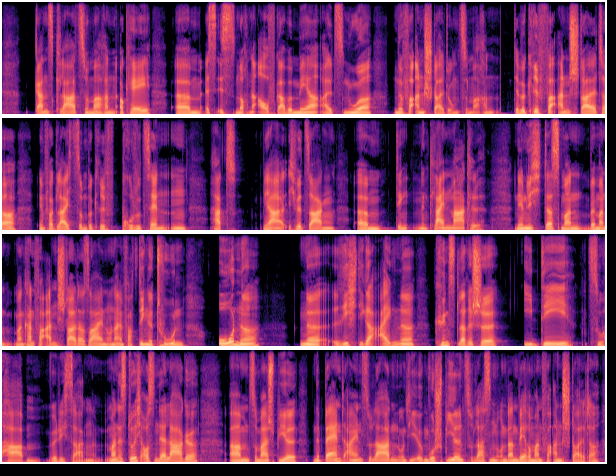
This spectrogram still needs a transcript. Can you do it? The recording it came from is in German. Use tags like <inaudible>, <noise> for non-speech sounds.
ganz klar zu machen, okay, ähm, es ist noch eine Aufgabe mehr als nur eine Veranstaltung zu machen. Der Begriff Veranstalter im Vergleich zum Begriff Produzenten hat, ja, ich würde sagen, ähm, den, einen kleinen Makel nämlich dass man, wenn man, man kann Veranstalter sein und einfach Dinge tun, ohne eine richtige eigene künstlerische Idee zu haben, würde ich sagen. Man ist durchaus in der Lage, ähm, zum Beispiel eine Band einzuladen und die irgendwo spielen zu lassen und dann wäre man Veranstalter.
